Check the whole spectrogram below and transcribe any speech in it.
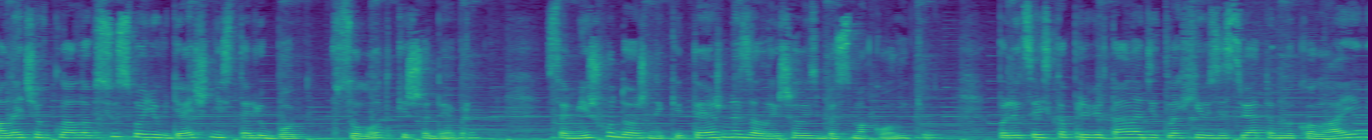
Малеча вклала всю свою вдячність та любов в солодкі шедеври. Самі ж художники теж не залишились без смаколиків. Поліцейська привітала дітлахів зі святом Миколая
